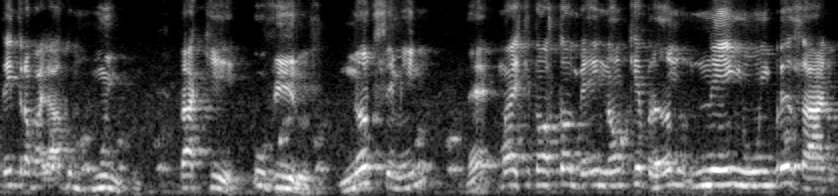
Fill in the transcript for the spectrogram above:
tem trabalhado muito para que o vírus não dissemine, né? mas que nós também não quebramos nenhum empresário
